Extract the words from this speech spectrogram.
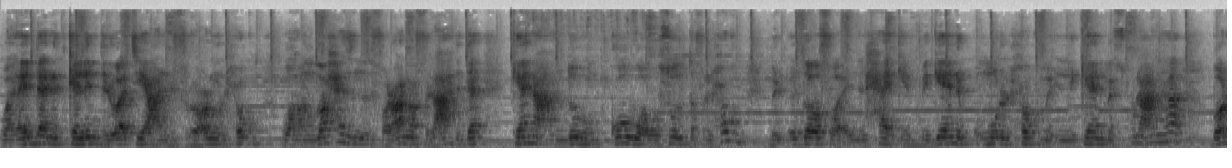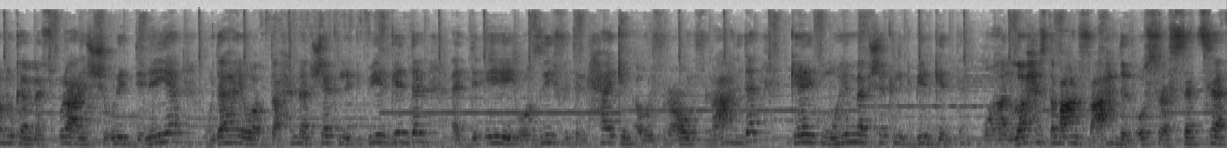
وهنبدأ نتكلم دلوقتي عن الفرعون والحكم وهنلاحظ إن الفراعنة في العهد ده كان عندهم قوة وسلطة في الحكم بالإضافة إن الحاكم بجانب أمور الحكم اللي كان مسؤول عنها برضه كان مسؤول عن الشؤون الدينية وده هيوضح لنا بشكل كبير جدا قد إيه وظيفة الحاكم أو الفرعون في العهد ده كانت مهمة بشكل كبير جدا. وهنلاحظ طبعا في عهد الأسرة السادسة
